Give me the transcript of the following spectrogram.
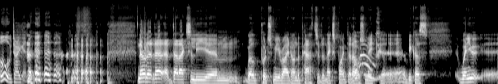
Oh dragon. No that that that actually um, well puts me right on the path to the next point that i was make uh, because when you uh,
